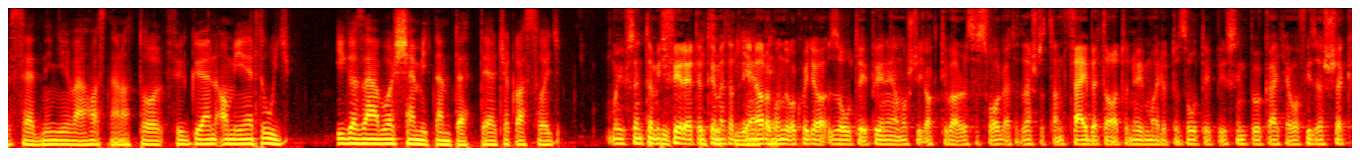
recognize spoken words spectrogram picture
szedni nyilván használattól függően, amiért úgy igazából semmit nem tettél, csak az, hogy Mondjuk szerintem így félrejtettél, mert én arra gondolok, hogy az OTP-nél most így aktiválod ezt a szolgáltatást, aztán fejbe tartani, hogy majd ott az OTP Simple kártyával fizessek.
